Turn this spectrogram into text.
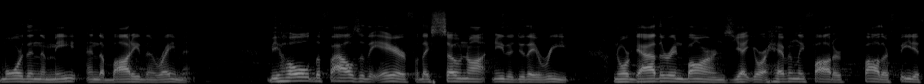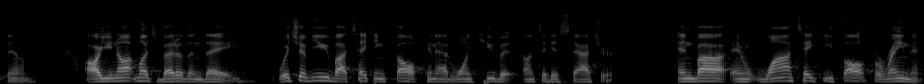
more than the meat, and the body than raiment? Behold the fowls of the air, for they sow not, neither do they reap, nor gather in barns, yet your heavenly Father, Father feedeth them. Are you not much better than they? Which of you by taking thought can add one cubit unto his stature? And by and why take ye thought for raiment?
